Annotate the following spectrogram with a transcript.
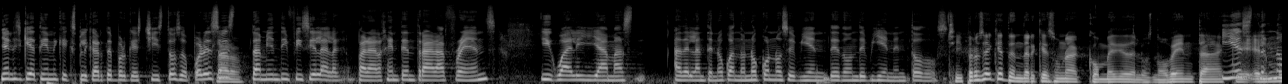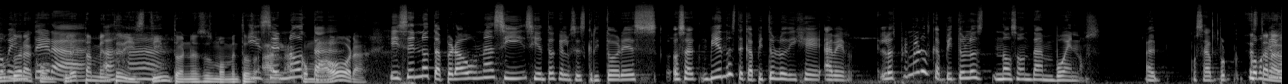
ya ni siquiera tiene que explicarte por qué es chistoso. Por eso Claro. es también difícil la- para la gente entrar a Friends, igual y ya más adelante, ¿no? Cuando no conoce bien de dónde vienen todos. Sí, pero sí hay que entender que es una comedia de los 90, Y que el mundo era completamente ajá. distinto en esos momentos Y a- se a nota. como ahora. Y se nota, pero aún así siento que los escritores, o sea, viendo este capítulo dije, a ver, los primeros capítulos no son tan buenos. Al- o sea, por- como los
